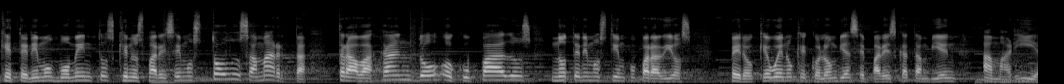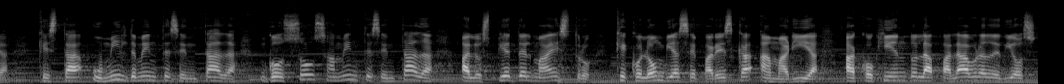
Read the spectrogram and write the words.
que tenemos momentos que nos parecemos todos a Marta, trabajando, ocupados, no tenemos tiempo para Dios. Pero qué bueno que Colombia se parezca también a María, que está humildemente sentada, gozosamente sentada a los pies del Maestro. Que Colombia se parezca a María, acogiendo la palabra de Dios,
